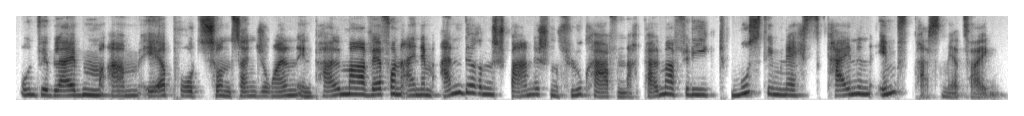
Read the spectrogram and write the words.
Und wir bleiben am Airport Son San Juan in Palma. Wer von einem anderen spanischen Flughafen nach Palma fliegt, muss demnächst keinen Impfpass mehr zeigen.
